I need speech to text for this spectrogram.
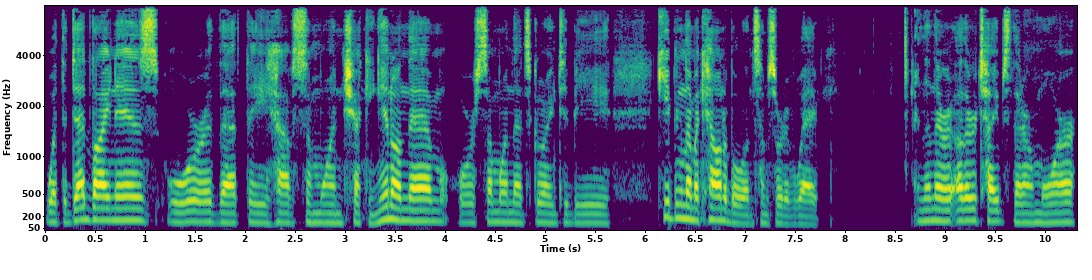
what the deadline is, or that they have someone checking in on them, or someone that's going to be keeping them accountable in some sort of way. And then there are other types that are more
